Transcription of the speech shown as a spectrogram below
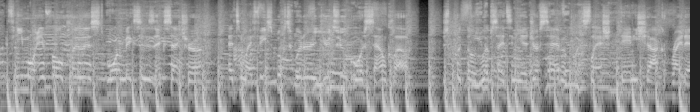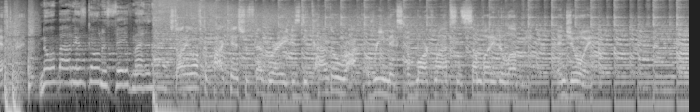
If you need more info, playlists, more mixes, etc., head to my Facebook, Twitter, YouTube, or SoundCloud Just put those websites in the address tab and put slash Danny Shock right after it. Nobody's gonna save my life. Starting off the podcast for February is the Congorock remix of Mark Ronson's Somebody to Love Me. Enjoy.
